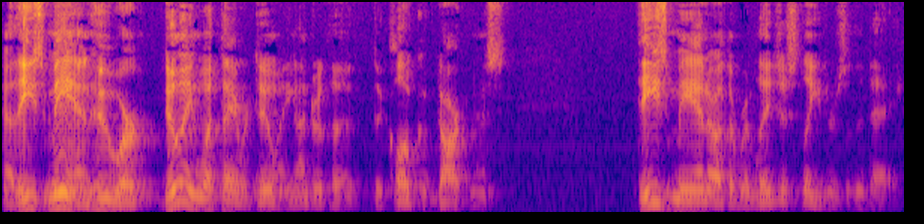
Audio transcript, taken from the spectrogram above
Now, these men who were doing what they were doing under the, the cloak of darkness, these men are the religious leaders of the day.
